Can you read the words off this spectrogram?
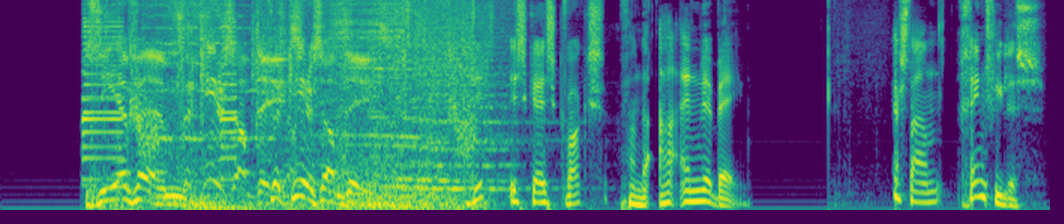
ZFM, verkeersupdate. verkeersupdate. Dit is Kees Kwaks van de ANWB. Er staan geen files.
